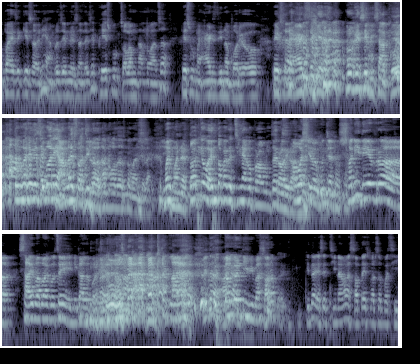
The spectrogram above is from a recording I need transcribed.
उपाय चाहिँ के छ भने हाम्रो जेनेरेसनले चाहिँ फेसबुक चलाउन थाल्नु भएको छ। फेसबुकमा एड्स दिन पर्यो फेसबुकमा एड्स चाहिँ के भने प्रोग्रेसिभ हिसाबको। त्यो गरेपछि बढी हामीलाई सजिलो होला म जस्तो मान्छेलाई। मैले भनेर। त त्यो भयो भने तपाईँको चिनाको प्रब्लम चाहिँ रहिरहन्छ। अवश्य गुन्जन शनिदेव र साई बाबाको चाहिँ निकाल्नु पर्यो टिभीमा। सरब कि त यसै चिनामा सत्ताइस वर्षपछि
